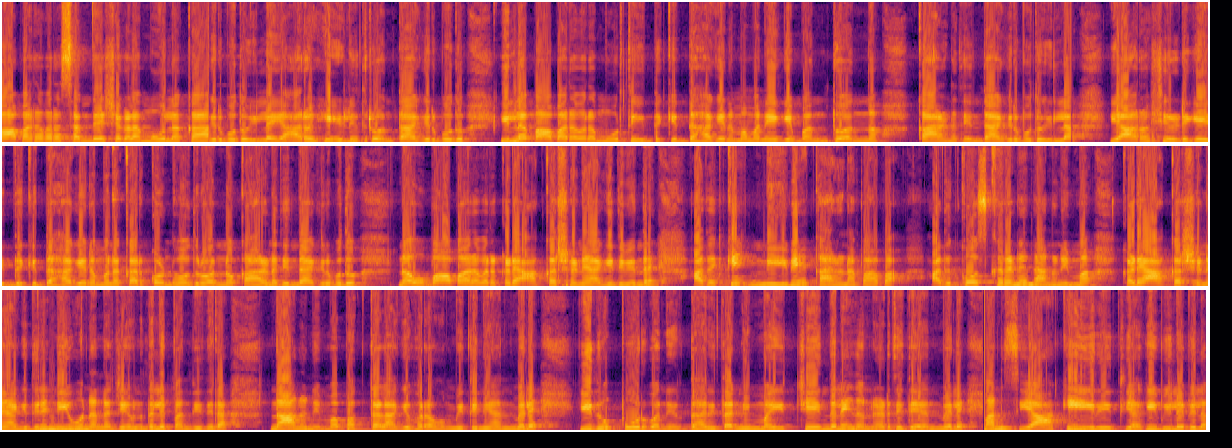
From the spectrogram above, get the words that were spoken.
ಬಾಬಾರವರ ಸಂದೇಶಗಳ ಮೂಲಕ ಆಗಿರ್ಬೋದು, ಇಲ್ಲ ಯಾರೋ ಹೇಳಿದ್ರು ಅಂತ ಆಗಿರ್ಬೋದು, ಇಲ್ಲ ಬಾಬಾರವರ ಮೂರ್ತಿ ಇದ್ದಕ್ಕಿದ್ದ ಹಾಗೆ ನಮ್ಮ ಮನೆಗೆ ಬಂತು ಅನ್ನೋ ಕಾರಣದಿಂದ ಆಗಿರ್ಬೋದು, ಇಲ್ಲ ಯಾರೋ ಶಿರಡಿಗೆ ಇದ್ದಕ್ಕಿದ್ದ ಹಾಗೆ ನಮ್ಮನ್ನ ಕರ್ಕೊಂಡು ಹೋದ್ರು ಅನ್ನೋ ಕಾರಣದಿಂದ ಆಗಿರ್ಬೋದು, ನಾವು ಬಾಬಾರವರ ಕಡೆ ಆಕರ್ಷಣೆ ಆಗಿದ್ದೀವಿ ಅಂದ್ರೆ ಅದಕ್ಕೆ ನೀವೇ ಕಾರಣ ಬಾಬಾ. ಅದಕ್ಕೋಸ್ಕರನೇ ನಾನು ನಿಮ್ಮ ಕಡೆ ಆಕರ್ಷಣೆ ಆಗಿದ್ದೀನಿ, ನೀವು ನನ್ನ ಜೀವನದಲ್ಲಿ ಬಂದಿದ್ದೀರಾ. ನಾನು ನಿಮ್ಮ ಭಕ್ತಳಾಗಿ ಹೊರಹೊಮ್ಮಿದ್ದೀನಿ ಅಂದಮೇಲೆ ಇದು ಪೂರ್ವ ನಿರ್ಧಾರಿತ ನಿಮ್ಮ ಇಚ್ಛೆಯಿಂದಲೇ ಇದು ನಡೆದಿದೆ ಅಂದಮೇಲೆ ಮನಸ್ಸು ಯಾಕೆ ಈ ರೀತಿಯಾಗಿ ವಿಲ ವಿಲ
